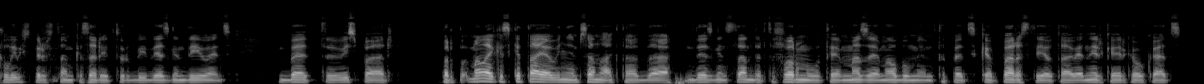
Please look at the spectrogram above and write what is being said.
klips pirms tam, kas arī tur bija diezgan dīvains. Bet eh, vispār, par, man liekas, ka tā jau viņiem sanāk tāda diezgan standarta formula tiem mazajiem albumiem, tāpēc, ka parasti jau tā vien ir, ka ir kaut kāds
